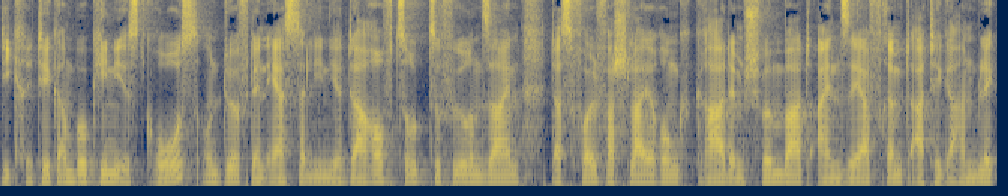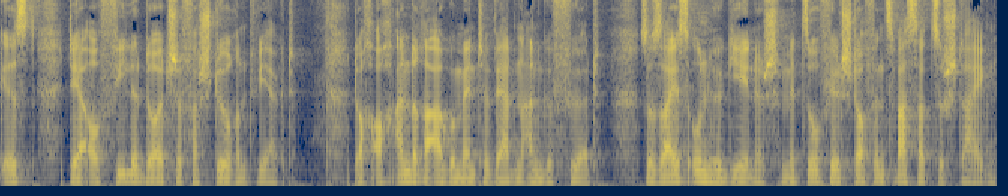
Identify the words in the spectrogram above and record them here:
Die Kritik am Burkini ist groß und dürfte in erster Linie darauf zurückzuführen sein, dass Vollverschleierung gerade im Schwimmbad ein sehr fremdartiger Anblick ist, der auf viele Deutsche verstörend wirkt. Doch auch andere Argumente werden angeführt. So sei es unhygienisch, mit so viel Stoff ins Wasser zu steigen.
